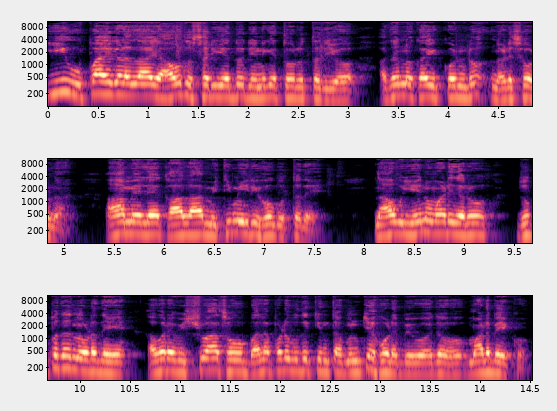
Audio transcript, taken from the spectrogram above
ಈ ಉಪಾಯಗಳೆಲ್ಲ ಯಾವುದು ಸರಿಯೆಂದು ನಿನಗೆ ತೋರುತ್ತದೆಯೋ ಅದನ್ನು ಕೈಕೊಂಡು ನಡೆಸೋಣ. ಆಮೇಲೆ ಕಾಲ ಮಿತಿಮೀರಿ ಹೋಗುತ್ತದೆ. ನಾವು ಏನು ಮಾಡಿದರೂ ದ್ರುಪದನೊಡನೆ ಅವರ ವಿಶ್ವಾಸವು ಬಲಪಡುವುದಕ್ಕಿಂತ ಮುಂಚೆ ಹೊಡಬಹುದು ಮಾಡಬೇಕು.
